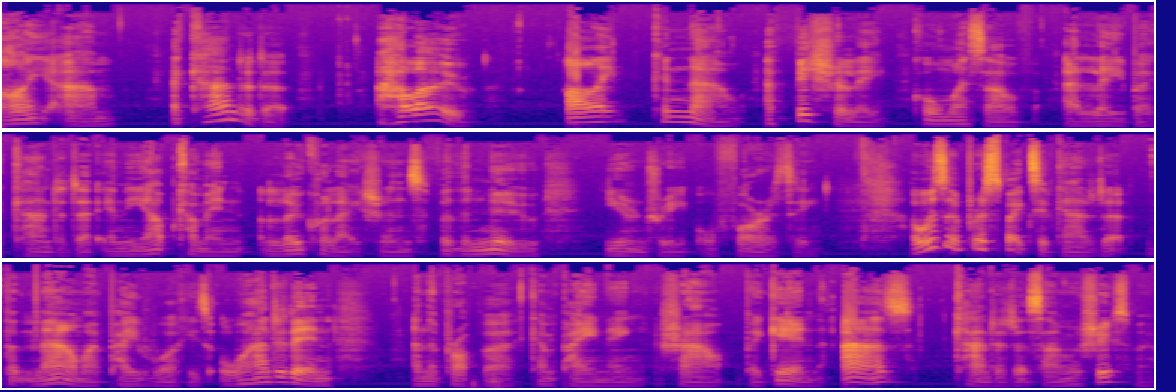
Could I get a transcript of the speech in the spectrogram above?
I am a candidate. Hello, I can now officially call myself a Labour candidate in the upcoming local elections for the new unitary authority. I was a prospective candidate, but now my paperwork is all handed in and the proper campaigning shall begin as candidate Samuel Shoesmith.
